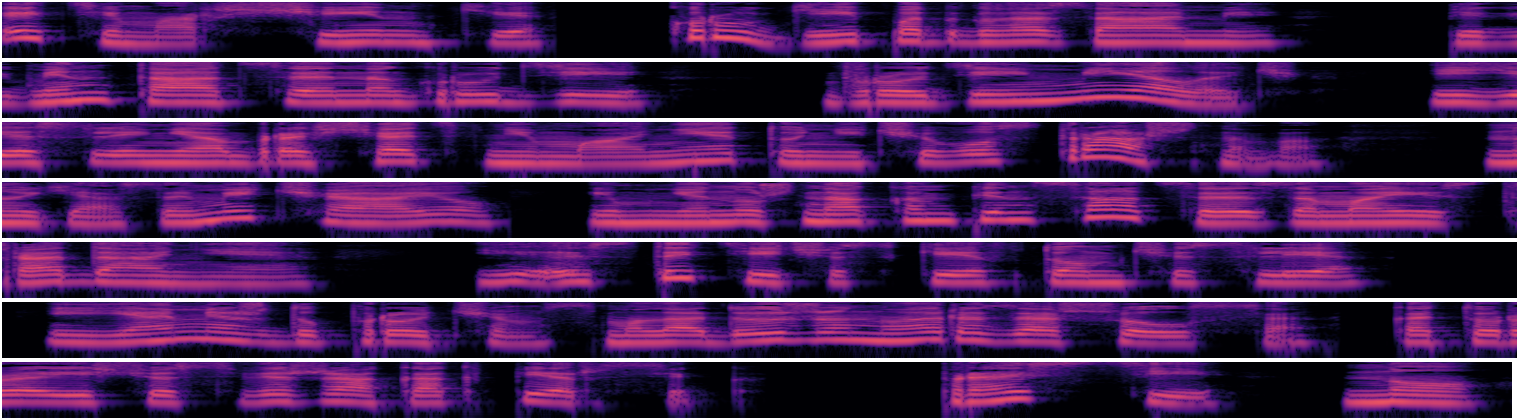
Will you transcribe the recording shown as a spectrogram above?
Эти морщинки, круги под глазами, пигментация на груди, вроде и мелочь, и если не обращать внимания, то ничего страшного. Но я замечаю, и мне нужна компенсация за мои страдания, и эстетические в том числе. И я, между прочим, с молодой женой разошелся, которая еще свежа, как персик. Прости, но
